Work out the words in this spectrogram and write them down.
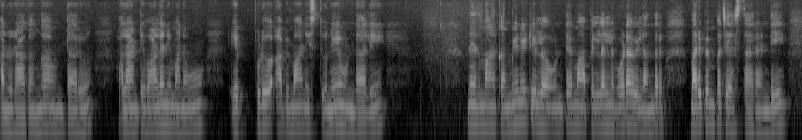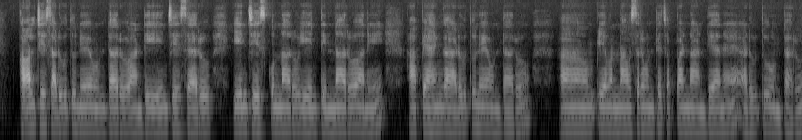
అనురాగంగా ఉంటారు. అలాంటి వాళ్ళని మనము ఎప్పుడు అభిమానిస్తూనే ఉండాలి. నేను మా కమ్యూనిటీలో ఉంటే మా పిల్లల్ని కూడా వీళ్ళందరూ మరిపింపజేస్తారండి కాల్ చేసి అడుగుతూనే ఉంటారు ఆంటీ ఏం చేశారు? ఏం చేసుకున్నారు? ఏం తిన్నారు? అని ఆప్యాయంగా అడుగుతూనే ఉంటారు. ఏమన్నా అవసరం ఉంటే చెప్పండి ఆంటీ అని అడుగుతూ ఉంటారు.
